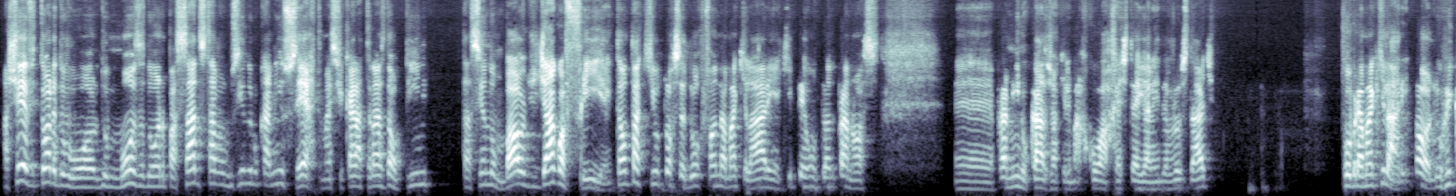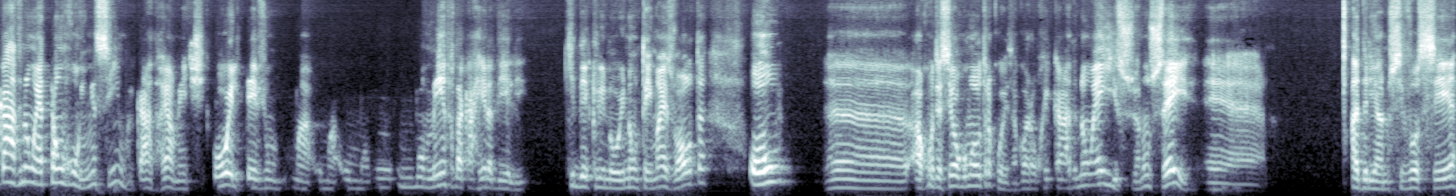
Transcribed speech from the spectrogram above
Achei a vitória do, do Monza do ano passado, estávamos indo no caminho certo, mas ficar atrás da Alpine está sendo um balde de água fria. Então tá aqui o torcedor fã da McLaren aqui perguntando para nós, é, para mim no caso, já que ele marcou a hashtag além da velocidade, sobre a McLaren. Olha, o Ricardo não é tão ruim assim. O Ricardo realmente, ou ele teve uma, uma, uma, um momento da carreira dele que declinou e não tem mais volta, ou uh, aconteceu alguma outra coisa. Agora, o Ricardo não é isso. Eu não sei, é, Adriano, se você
